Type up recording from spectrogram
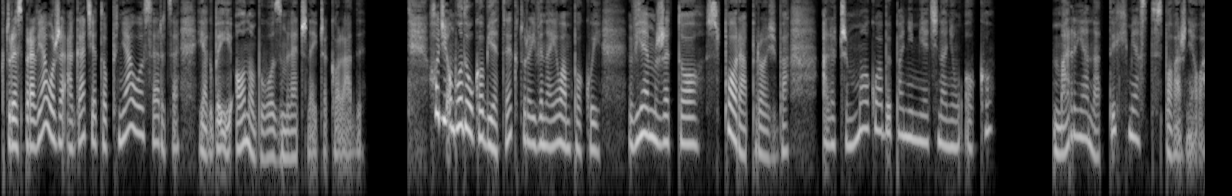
które sprawiało, że Agacie topniało serce, jakby i ono było z mlecznej czekolady. Chodzi o młodą kobietę, której wynajęłam pokój. Wiem, że to spora prośba, ale czy mogłaby pani mieć na nią oko? Maria natychmiast spoważniała.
